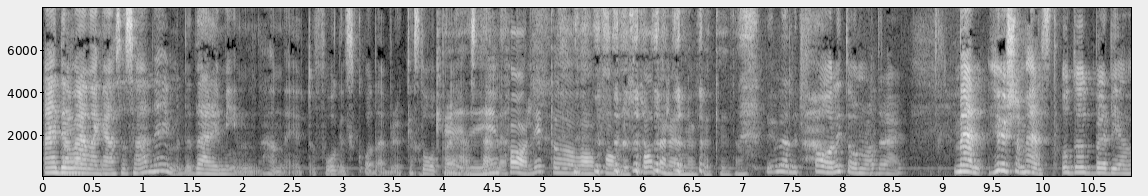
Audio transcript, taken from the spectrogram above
nej det var en okej. ganska så här, nej men det där är min, han är ute och fågelskådar, brukar stå på det här Okej, det är stället. farligt att vara fågelskådare nu för tiden. Det är ett väldigt farligt område där. Men hur som helst, och då började jag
